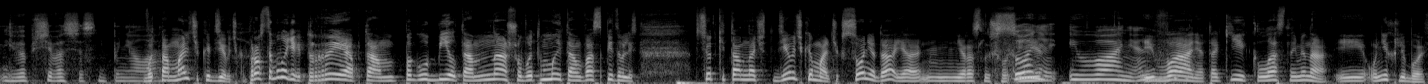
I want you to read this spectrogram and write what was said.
И вообще вас сейчас не поняла. Вот там мальчик и девочка. Просто многие говорят, рэп там погубил, там нашу, вот мы там воспитывались. Все-таки там, значит, девочка и мальчик. Соня, да, я не расслышал. И- Соня и Ваня. и Ваня, такие классные имена. И у них любовь.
